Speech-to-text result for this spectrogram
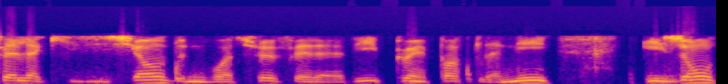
fait l'acquisition d'une voiture Ferrari, peu importe l'année, ils ont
